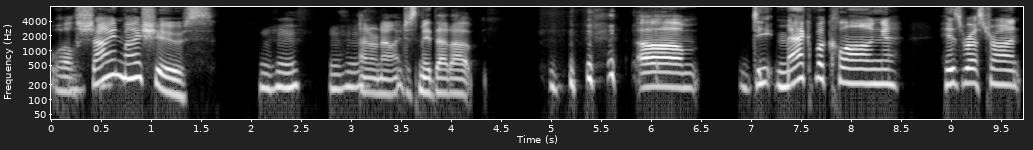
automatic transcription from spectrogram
Well, mm-hmm. shine my shoes. Mm-hmm. Mm-hmm. I don't know. I just made that up. um, D- Mac McClung, his restaurant,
